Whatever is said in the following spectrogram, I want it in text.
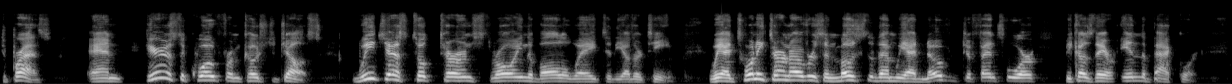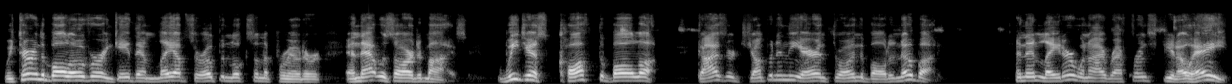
to press. And here's the quote from Coach DeChellis. We just took turns throwing the ball away to the other team. We had 20 turnovers, and most of them we had no defense for because they are in the backcourt. We turned the ball over and gave them layups or open looks on the perimeter, and that was our demise. We just coughed the ball up guys are jumping in the air and throwing the ball to nobody. And then later, when I referenced, you know, hey,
